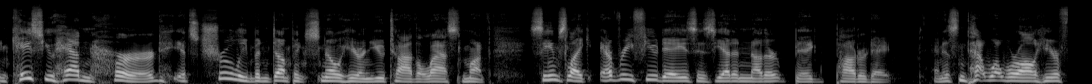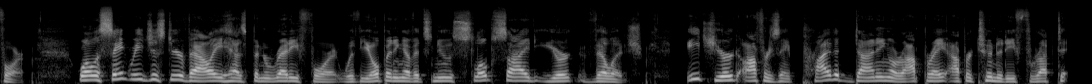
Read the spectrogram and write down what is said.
In case you hadn't heard, it's truly been dumping snow here in Utah the last month. Seems like every few days is yet another big powder day. And isn't that what we're all here for? Well, the St. Regis Deer Valley has been ready for it with the opening of its new Slopeside Yurt Village. Each yurt offers a private dining or opera opportunity for up to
